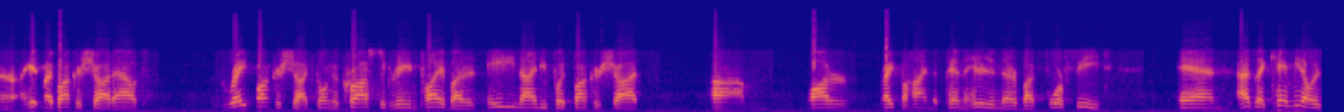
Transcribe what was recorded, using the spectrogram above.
uh, I hit my bunker shot out. Great bunker shot going across the green, probably about an 80, 90 foot bunker shot. Um, water right behind the pin. I hit it in there about four feet. And as I came, you know, as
